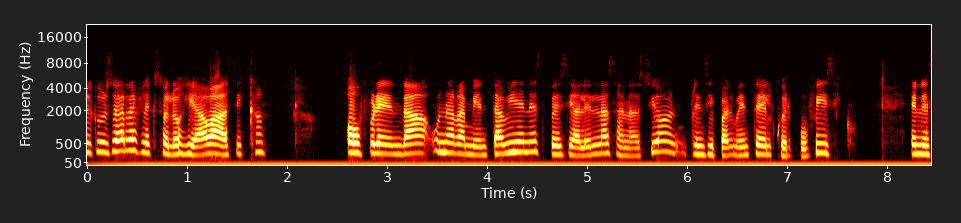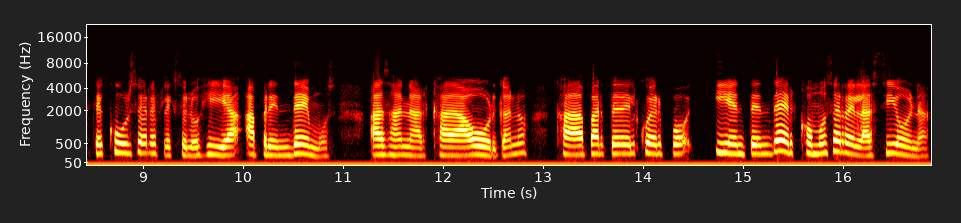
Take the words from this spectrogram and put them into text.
El curso de reflexología básica ofrenda una herramienta bien especial en la sanación, principalmente del cuerpo físico. En este curso de reflexología aprendemos a sanar cada órgano, cada parte del cuerpo y entender cómo se relaciona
